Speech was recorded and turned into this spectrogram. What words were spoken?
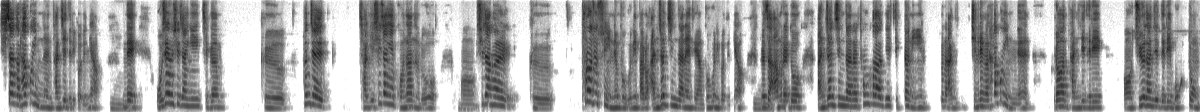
시작을 하고 있는 단지들이거든요. 음. 근데 오세훈 시장이 지금 그 현재 자기 시장의 권한으로 어, 시장을 그 풀어줄 수 있는 부분이 바로 안전진단에 대한 부분이거든요. 음. 그래서 아무래도 안전진단을 통과하기 직전인 또는 안- 진행을 하고 있는 그런 단지들이 어, 주요 단지들이 목동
